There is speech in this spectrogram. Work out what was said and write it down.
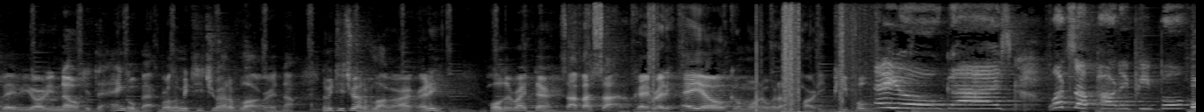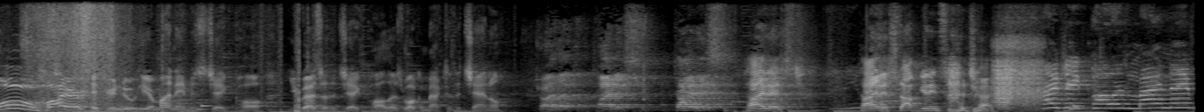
I'm baby. You already know. Get the angle back, bro. Let me teach you how to vlog right now. Let me teach you how to vlog. All right, ready? Hold it right there. Side by side, okay? Ready? Hey, yo. Good morning. What up, party people? Hey yo guys, what's up party people? Oh, fire! If you're new here, my name is Jake Paul. You guys are the Jake Paulers. Welcome back to the channel. Try that, Tydus. Tydus. Tydus. Tydus, stop getting sidetracked. Hi Jake Pollard, my name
